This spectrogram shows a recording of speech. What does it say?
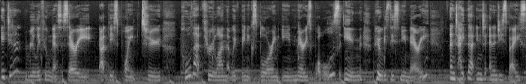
It didn't really feel necessary at this point to pull that through line that we've been exploring in Mary's Wobbles in Who is This New Mary and take that into energy space.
